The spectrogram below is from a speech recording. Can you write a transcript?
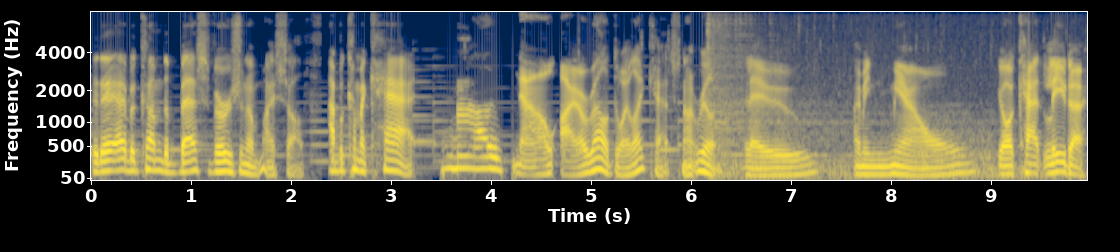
Today I become the best version of myself. I become a cat. Meow. Now, IRL, do I like cats? Not really. Hello? I mean, meow. You're a cat leader.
